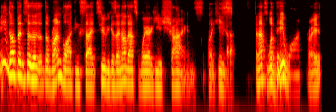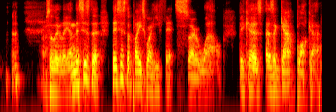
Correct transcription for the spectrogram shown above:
me jump into the, the run blocking side too, because I know that's where he shines. Like he's, yeah. and that's what they want, right? Absolutely, and this is the this is the place where he fits so well because as a gap blocker,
